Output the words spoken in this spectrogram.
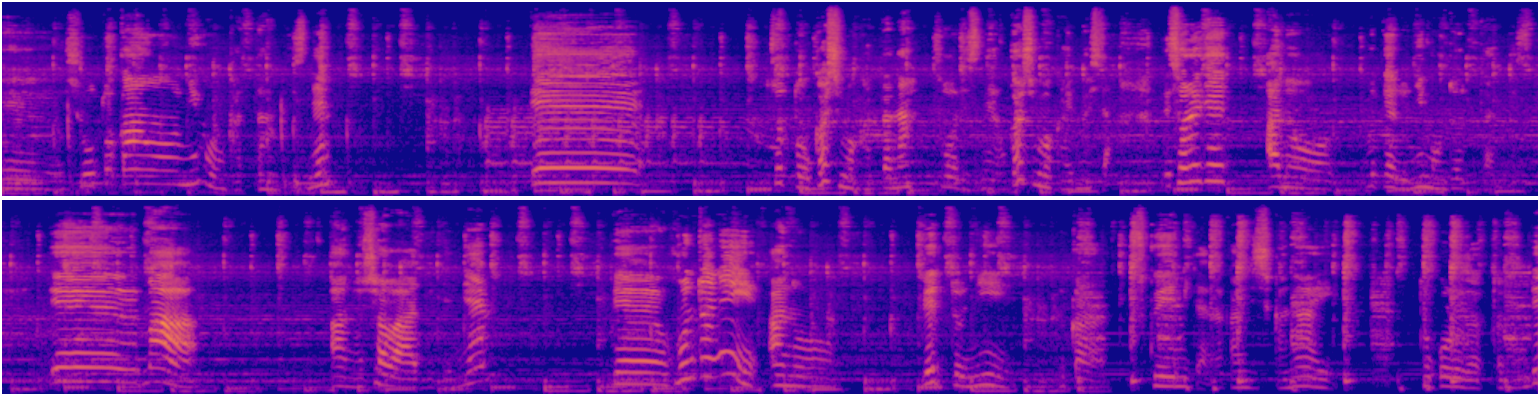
えー、ショート缶を2本買ったんですね。でちょっとお菓子も買ったな。そうですね。お菓子も買いました。でそれであのホテルに戻ったんです。でまああのシャワー浴びてね。で本当にあのベッドになんか机みたいな感じしかないところだったので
